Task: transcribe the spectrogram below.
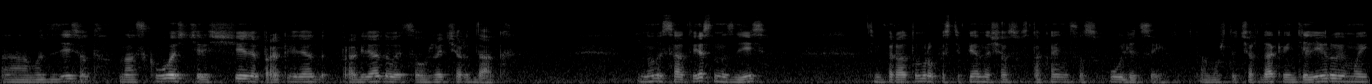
а, вот здесь вот насквозь через щели проглядывается уже чердак. Ну и соответственно здесь температура постепенно сейчас устаканится с улицей, потому что чердак вентилируемый.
